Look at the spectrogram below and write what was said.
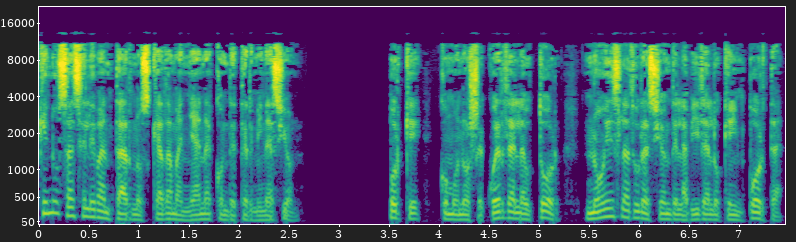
¿Qué nos hace levantarnos cada mañana con determinación? Porque, como nos recuerda el autor, no es la duración de la vida lo que importa,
